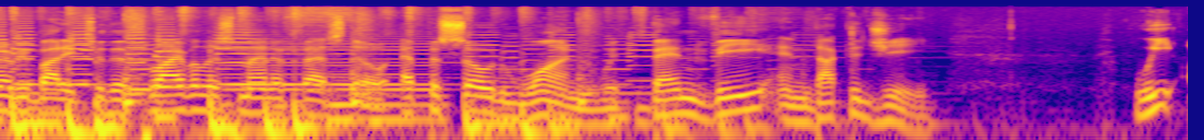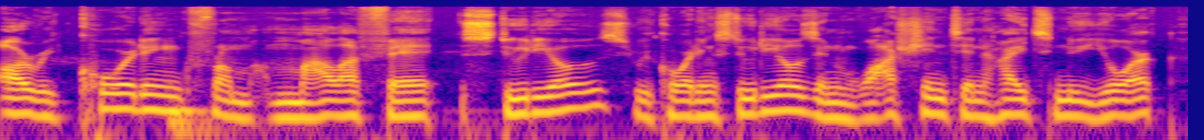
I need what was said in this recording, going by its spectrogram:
everybody, to the Thrivalist Manifesto, Episode 1 with Ben V and Dr. G. We are recording from Malafet Studios, recording studios in Washington Heights, New York,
